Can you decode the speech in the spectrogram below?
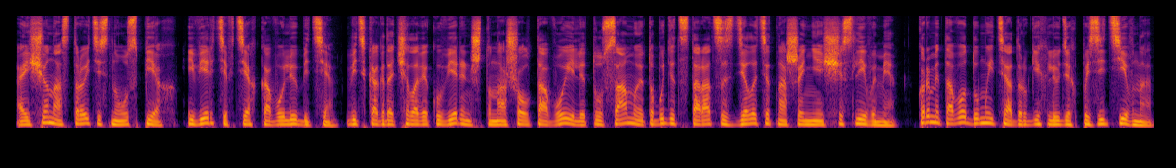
А еще настройтесь на успех и верьте в тех, кого любите. Ведь когда человек уверен, что нашел того или ту самую, то будет стараться сделать отношения счастливыми. Кроме того, думайте о других людях позитивно.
